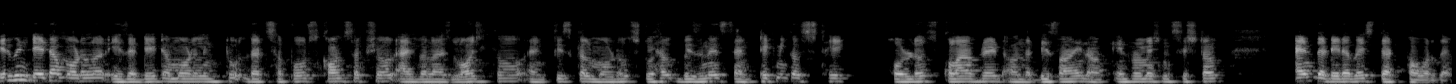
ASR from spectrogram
ERwin Data Modeler is a data modeling tool that supports conceptual as well as logical and physical models to help business and technical stakeholders collaborate on the design of information system and the database that power them.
